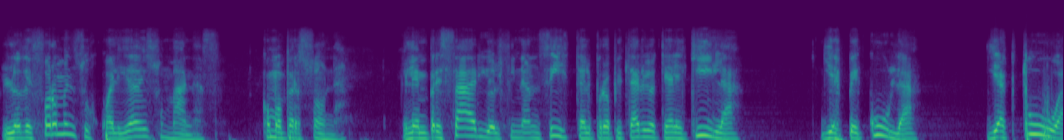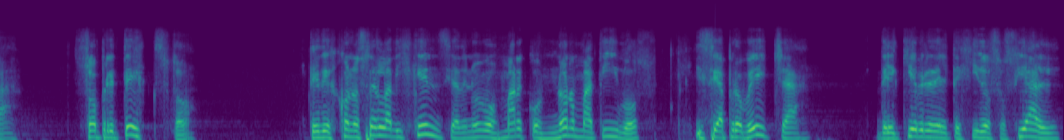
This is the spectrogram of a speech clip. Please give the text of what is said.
lo deforma en sus cualidades humanas, como persona. El empresario, el financista, el propietario que alquila y especula y actúa sobre texto de desconocer la vigencia de nuevos marcos normativos y se aprovecha del quiebre del tejido social,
